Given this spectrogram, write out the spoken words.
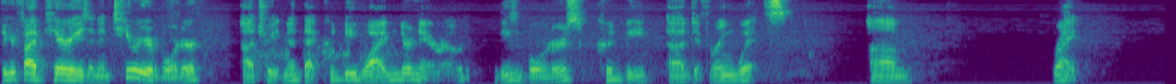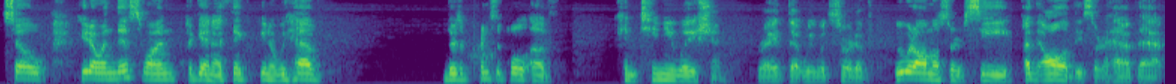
Figure five carries an interior border uh, treatment that could be widened or narrowed. These borders could be uh, differing widths. Um, right. So, you know, in this one, again, I think, you know, we have, there's a principle of continuation, right? That we would sort of, we would almost sort of see, all of these sort of have that,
